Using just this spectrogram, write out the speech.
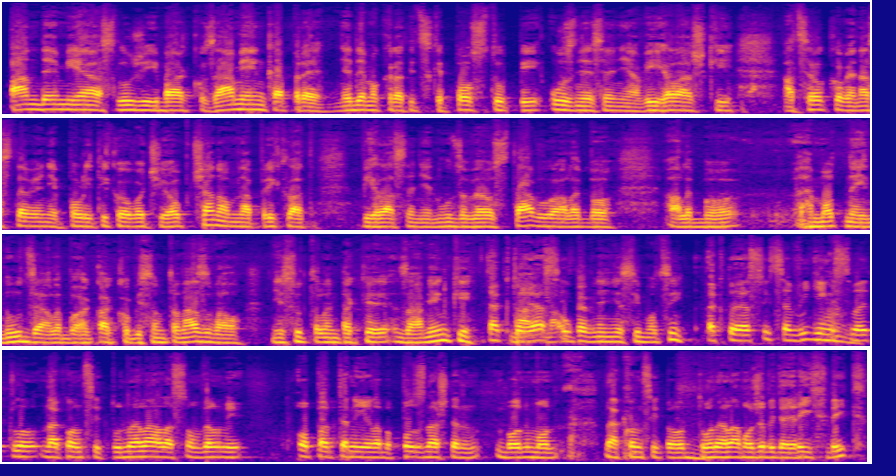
pandémia slúži iba ako zámienka pre nedemokratické postupy, uznesenia, vyhlášky a celkové nastavenie politikov voči občanom, napríklad vyhlásenie núdzového stavu alebo, alebo hmotnej núdze, alebo ako, ako by som to nazval. Nie sú to len také zámienky tak to na, ja si, na upevnenie si moci? Tak to ja síce vidím hmm. svetlo na konci tunela, ale som veľmi opatrný, lebo poznáš ten bonmon na konci toho tunela, môže byť aj rýchlik.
